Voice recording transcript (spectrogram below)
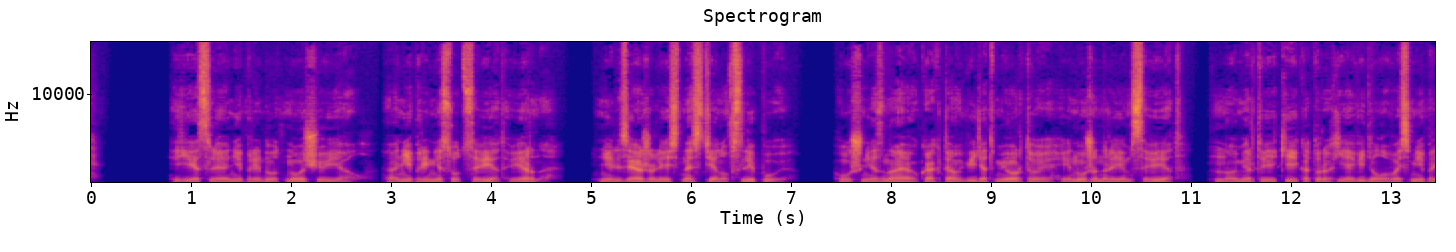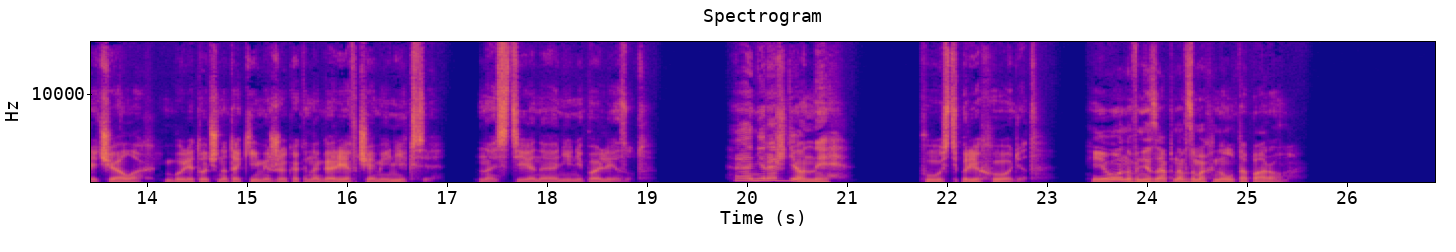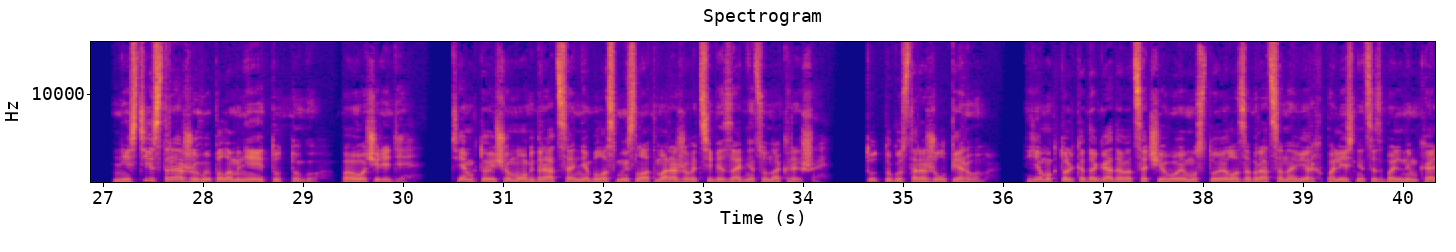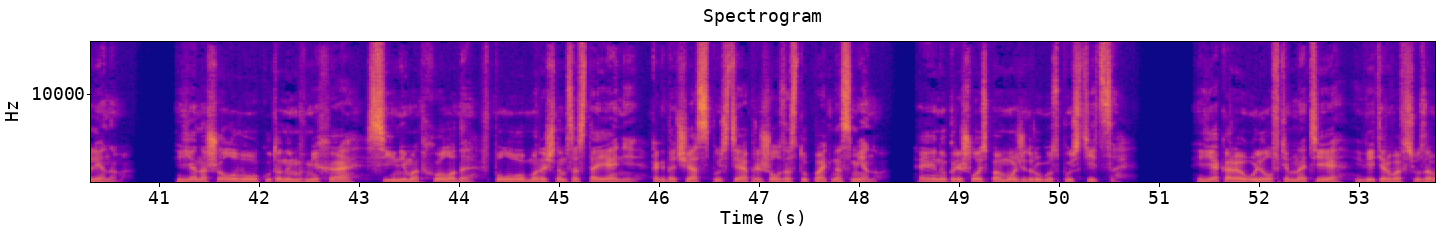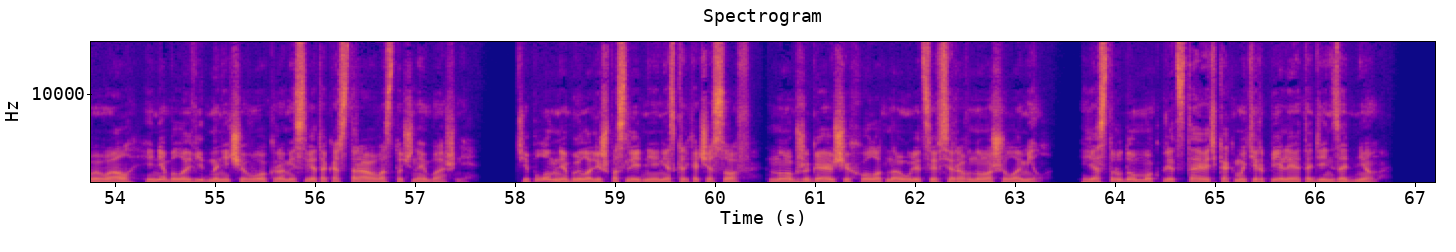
Если они придут ночью, Ял, они принесут свет, верно? Нельзя же лезть на стену вслепую. Уж не знаю, как там видят мертвые и нужен ли им свет, но мертвяки, которых я видел в восьми причалах, были точно такими же, как на горе в Чаминиксе. На стены они не полезут. А нерожденные? Пусть приходят. И он внезапно взмахнул топором. Нести стражу выпало мне и Туттугу, по очереди. Тем, кто еще мог драться, не было смысла отмораживать себе задницу на крыше. Туттугу сторожил первым. Я мог только догадываться, чего ему стоило забраться наверх по лестнице с больным коленом. Я нашел его укутанным в меха, синим от холода, в полуобморочном состоянии, когда час спустя пришел заступать на смену. Эйну пришлось помочь другу спуститься. Я караулил в темноте, ветер вовсю завывал, и не было видно ничего, кроме света костра у восточной башни. Тепло мне было лишь последние несколько часов, но обжигающий холод на улице все равно ошеломил. Я с трудом мог представить, как мы терпели это день за днем.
